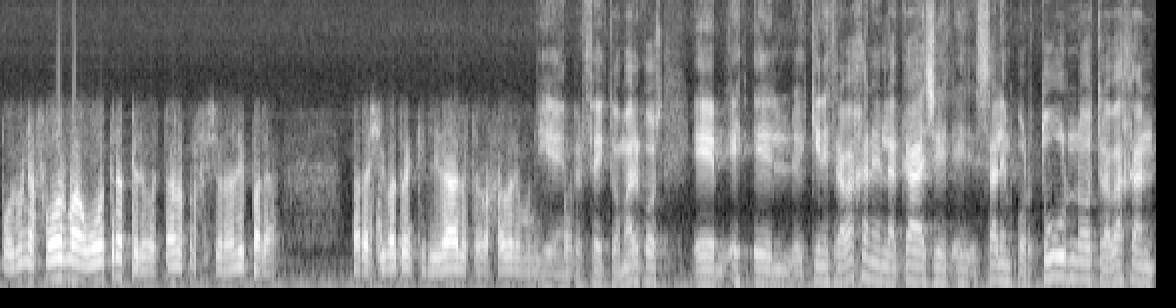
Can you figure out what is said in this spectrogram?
por una forma u otra, pero están los profesionales para para llevar tranquilidad a los trabajadores municipales. Bien, perfecto. Marcos, eh, quienes trabajan en la calle eh, salen por turnos, trabajan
